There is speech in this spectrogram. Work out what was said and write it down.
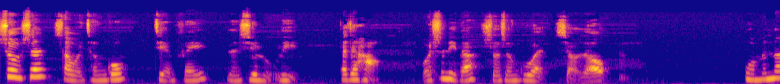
瘦身尚未成功，减肥仍需努力。大家好，我是你的瘦身顾问小柔。我们呢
